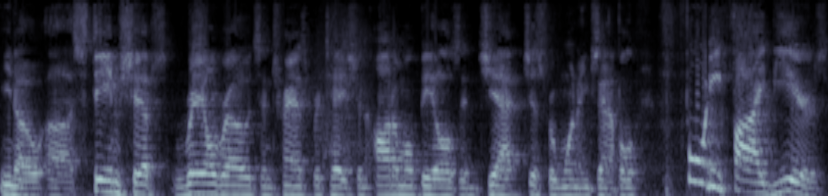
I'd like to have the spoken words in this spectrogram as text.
You know, uh, steamships, railroads and transportation, automobiles and jet, just for one example. 45 years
